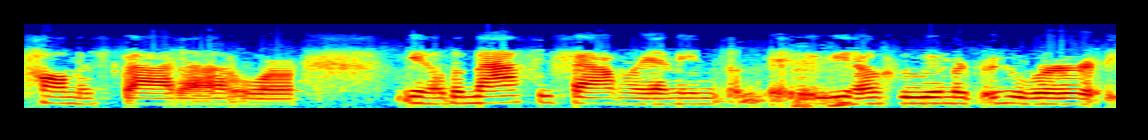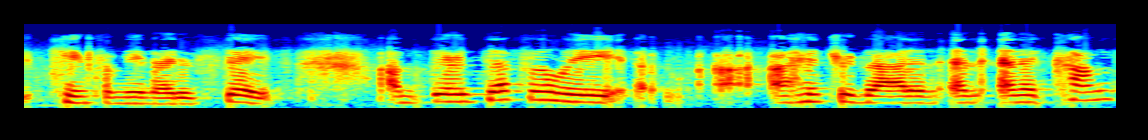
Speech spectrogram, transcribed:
Thomas Bata or you know, the Massey family, I mean, um, you know, who immigrated, who were, came from the United States. Um, there's definitely a history of that, and, and, and it comes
